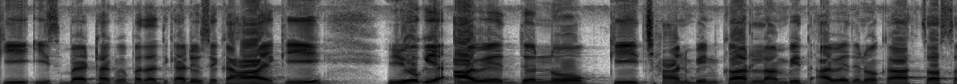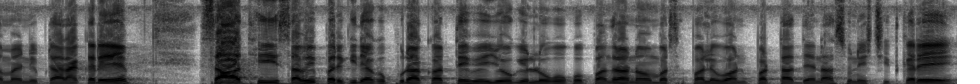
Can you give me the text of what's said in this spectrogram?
की इस बैठक में पदाधिकारियों से कहा है कि योग्य आवेदनों की छानबीन कर, लंबित आवेदनों का ससमय निपटारा करें। साथ ही सभी प्रक्रिया को पूरा करते हुए योग्य लोगों को 15 नवंबर से पहले वन पट्टा देना सुनिश्चित करें।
